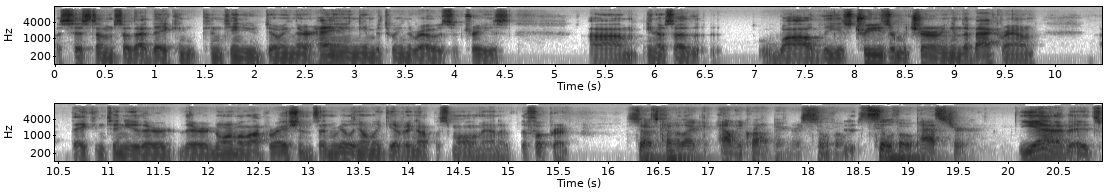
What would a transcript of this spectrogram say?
a system so that they can continue doing their haying in between the rows of trees um, you know, so th- while these trees are maturing in the background, they continue their their normal operations and really only giving up a small amount of the footprint. So it's kind of like alley cropping or silvo silvo pasture. Yeah, it's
